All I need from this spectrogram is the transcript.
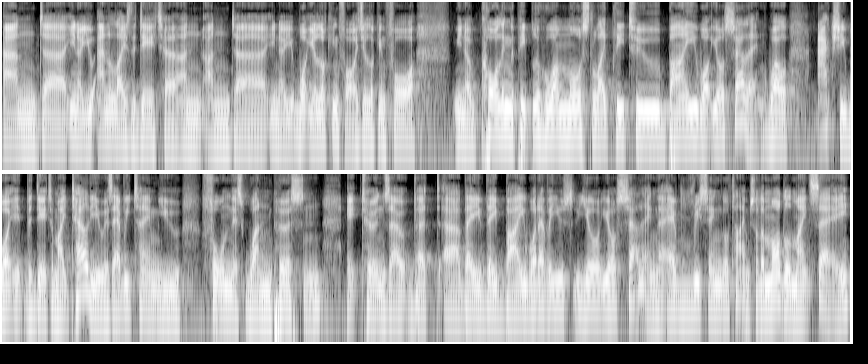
and uh, you know you analyse the data, and and uh, you know what you're looking for is you're looking for, you know, calling the people who are most likely to buy what you're selling. Well, actually, what it, the data might tell you is every time you phone this one person, it turns out that uh, they they buy whatever you you're, you're selling every single time. So the model might say,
